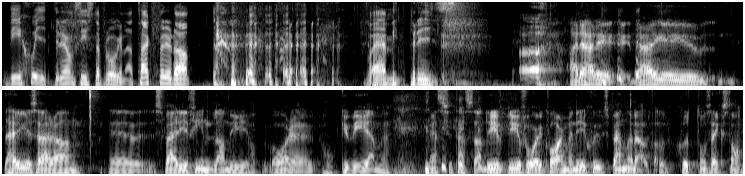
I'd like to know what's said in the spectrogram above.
vi skiter i de sista frågorna. Tack för idag! Vad är mitt pris? Nej, det, här är, det här är ju, det här är ju så här eh, Sverige-Finland i, vad var det, hockey-VM-mässigt nästan. Det är, det är ju frågor kvar, men det är sjukt spännande i alla fall. 17-16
